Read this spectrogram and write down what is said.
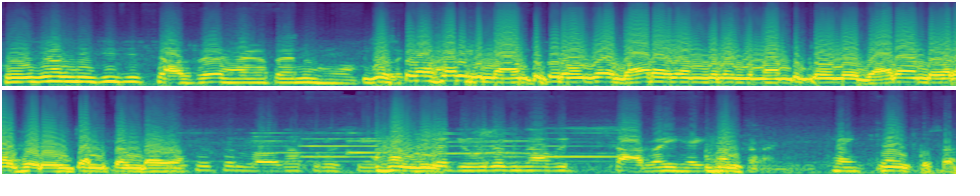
ਕੋਈ ਗੱਲ ਨਹੀਂ ਜੀ ਜੇ ਚੱਲ ਰਿਹਾ ਹੈਗਾ ਤਾਂ ਇਹਨੂੰ ਜਿਸ ਤਰ੍ਹਾਂ ਸਰ ਜ਼ਮਾਨਤ ਕਰਾਉਂਦੇ ਆ, ਬਾਹਰ ਆ ਜਾਂਦੇ ਨੇ ਜ਼ਮਾਨਤ ਕਰਾਉਂਦੇ ਆ, ਬਾਹਰ ਆਉਣ ਦੁਆਰਾ ਫਿਰ ਇਹ ਚੱਲ ਪੈਂਦਾ ਵਾ। ਦਾ। ਜੋ ਉਹਦੇ ਮੁਤਾਬਕ ਕਾਰਵਾਈ ਹੈਗੀ ਕਰਾਂਗੇ thank you thank you sir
